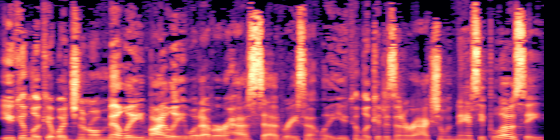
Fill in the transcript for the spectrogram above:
You can look at what General Milley, Miley, whatever, has said recently. You can look at his interaction with Nancy Pelosi.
